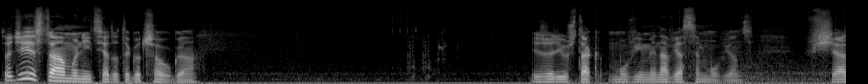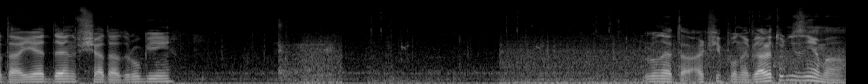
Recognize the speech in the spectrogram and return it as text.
To gdzie jest ta amunicja do tego czołga? Jeżeli już tak mówimy, nawiasem mówiąc. Wsiada jeden, wsiada drugi. Luneta, ekwipunek, ale tu nic nie ma.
